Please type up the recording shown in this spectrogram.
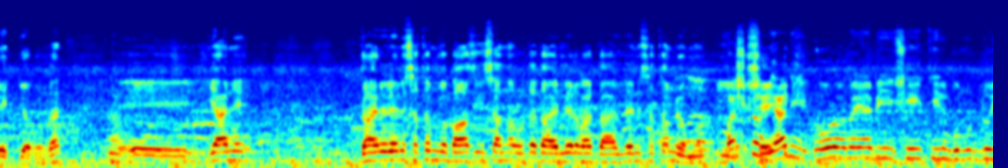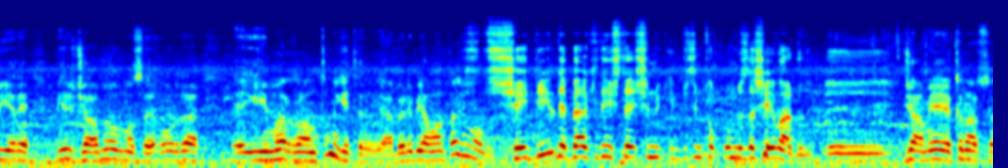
bekliyor buradan? E, yani dairelerini satamıyor. Bazı insanlar orada daireleri var. Dairelerini satamıyor mu? Başkan Şey- yani oraya bir şehitliğin bulunduğu yere bir cami olmasa orada e, imar rantı mı getirir ya? Böyle bir avantaj mı olur? şey değil de belki de işte şimdi bizim toplumumuzda şey vardır. E, Camiye yakın arsa.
